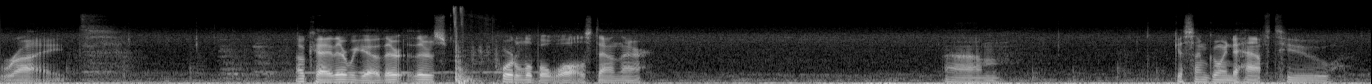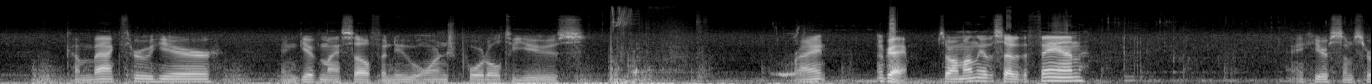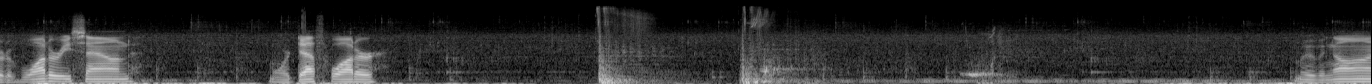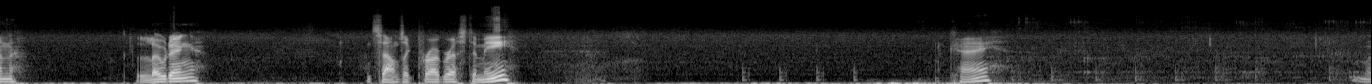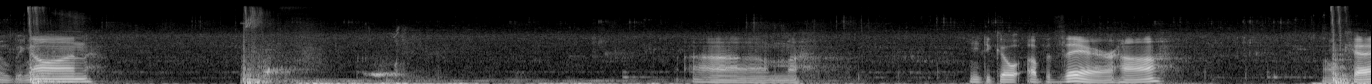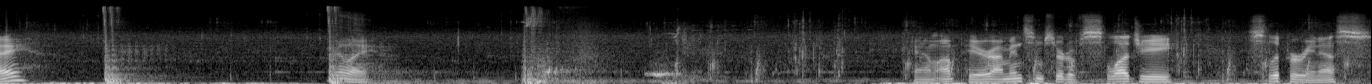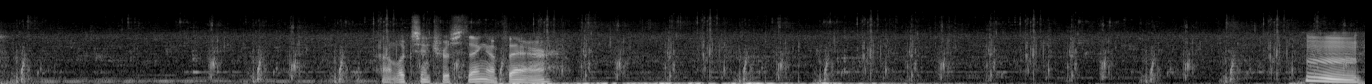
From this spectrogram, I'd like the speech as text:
Right. Okay, there we go. There, there's portable walls down there. Um, guess I'm going to have to come back through here and give myself a new orange portal to use. Right? Okay, so I'm on the other side of the fan. I hear some sort of watery sound. More death water. Moving on. Loading. It sounds like progress to me. Okay. Moving on. Um, need to go up there, huh? Okay. Really? I'm up here. I'm in some sort of sludgy slipperiness. That looks interesting up there. Hmm.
